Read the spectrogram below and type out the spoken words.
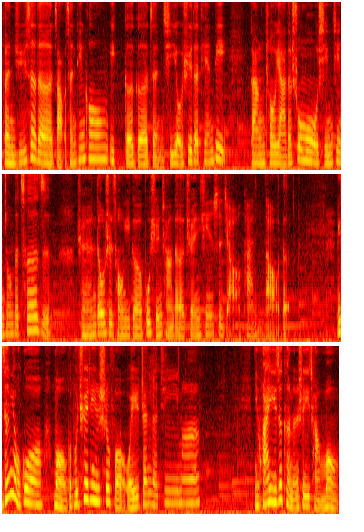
粉橘色的早晨天空，一格格整齐有序的田地，刚抽芽的树木，行进中的车子，全都是从一个不寻常的全新视角看到的。你曾有过某个不确定是否为真的记忆吗？你怀疑这可能是一场梦，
